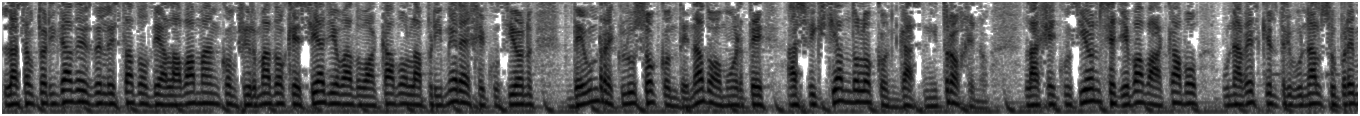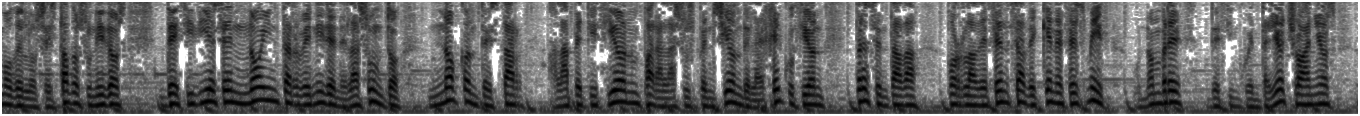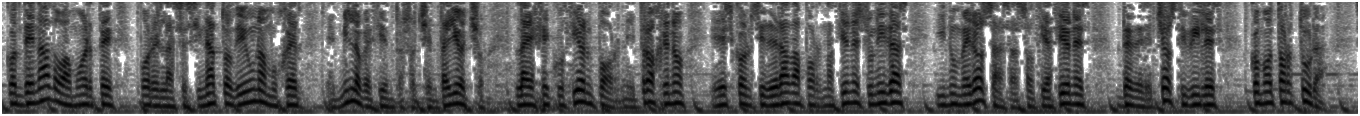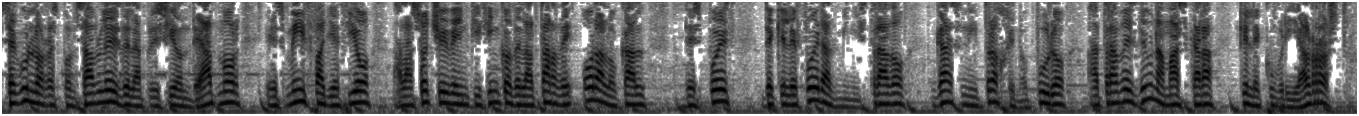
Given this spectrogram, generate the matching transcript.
Las autoridades del estado de Alabama han confirmado que se ha llevado a cabo la primera ejecución de un recluso condenado a muerte asfixiándolo con gas nitrógeno. La ejecución se llevaba a cabo una vez que el Tribunal Supremo de los Estados Unidos decidiese no intervenir en el asunto, no contestar a la petición para la suspensión de la ejecución presentada por la defensa de Kenneth Smith, un hombre de 58 años condenado a muerte por el asesinato de una mujer en 1988. La ejecución por nitrógeno es considerada por Naciones Unidas y numerosas asociaciones de derechos civiles como tortura. Según los responsables de la prisión de Atmore, Smith falleció a las 8 y 25 de la tarde, hora local, después de que le fuera administrado gas nitrógeno puro a través de una máscara que le cubría el rostro.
